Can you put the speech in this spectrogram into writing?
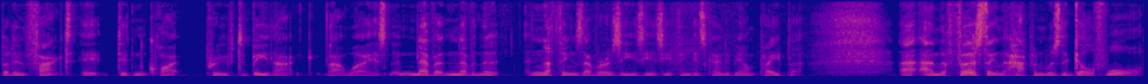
But in fact, it didn't quite prove to be that that way. It's never, never, nothing's ever as easy as you think it's going to be on paper. Uh, and the first thing that happened was the Gulf War.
